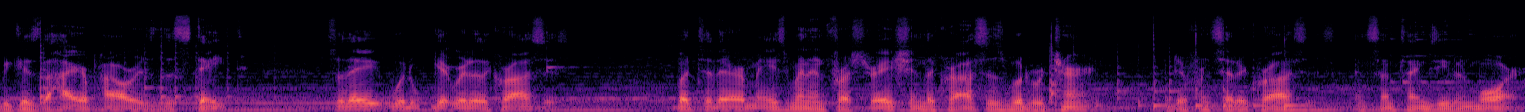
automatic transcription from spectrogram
because the higher power is the state. So they would get rid of the crosses. But to their amazement and frustration, the crosses would return, a different set of crosses, and sometimes even more.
